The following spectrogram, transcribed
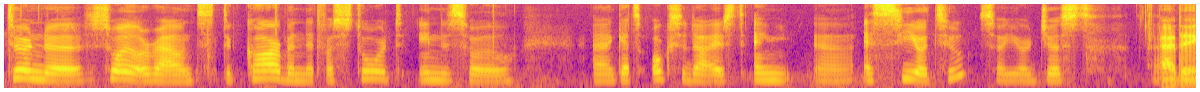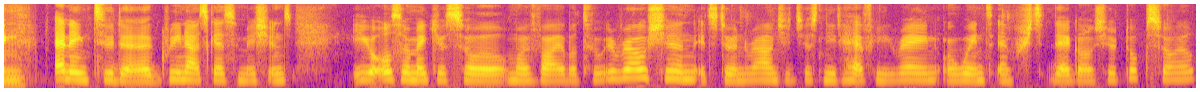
turn the soil around. The carbon that was stored in the soil uh, gets oxidized and uh, as CO2. So you're just uh, adding adding to the greenhouse gas emissions you also make your soil more viable to erosion. It's turned around. You just need heavy rain or wind, and there goes your topsoil.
